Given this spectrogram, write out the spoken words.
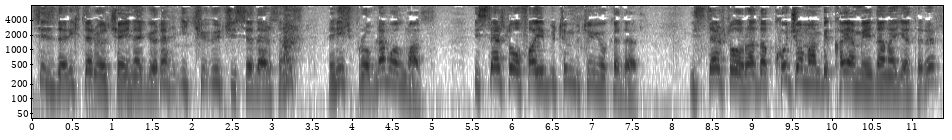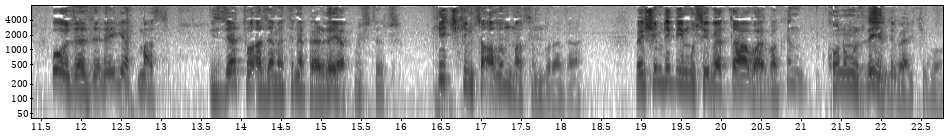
Siz de Richter ölçeğine göre iki üç hissedersiniz ve hiç problem olmaz. İsterse o fayı bütün bütün yok eder. İsterse orada kocaman bir kaya meydana getirir. O zelzeleyi yapmaz. İzzet ve azametine perde yapmıştır. Hiç kimse alınmasın burada. Ve şimdi bir musibet daha var. Bakın konumuz değildi belki bu.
